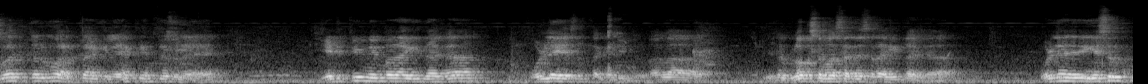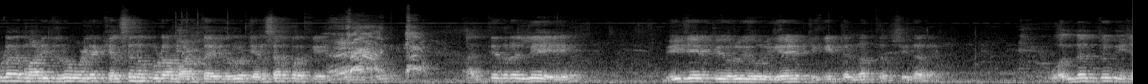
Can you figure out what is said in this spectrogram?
ಇವತ್ತಿನವರೆಗೂ ಅರ್ಥ ಆಗಿಲ್ಲ. ಯಾಕೆಂತಂದ್ರೆ ಎಡ್ ಪಿ ಮೆಂಬರ್ ಆಗಿದ್ದಾಗ ಒಳ್ಳೆ ಹೆಸರು ತಗೊಂಡಿದ್ರು. ಅಲ್ಲ ಇದು ಲೋಕಸಭಾ ಸದಸ್ಯರಾಗಿದ್ದಾಗ ಒಳ್ಳೆ ಹೆಸರು ಕೂಡ ಮಾಡಿದ್ರು ಒಳ್ಳೆ ಕೆಲಸನೂ ಕೂಡ ಮಾಡ್ತಾ ಇದ್ರು ಜನಸಂಪರ್ಕ ಇದ್ರು. ಜೆ ಬಿಜೆಪಿಯವರು ಇವರಿಗೆ ಟಿಕೆಟ್ ಅನ್ನು ತಪ್ಪಿಸಿದ್ದಾರೆ ಒಂದಂತೂ ನಿಜ,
